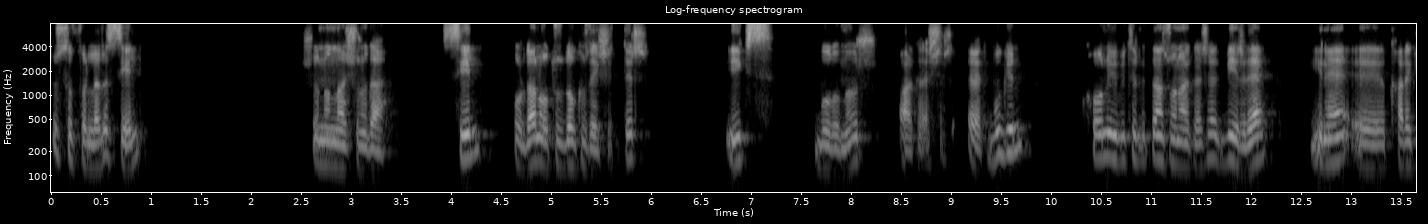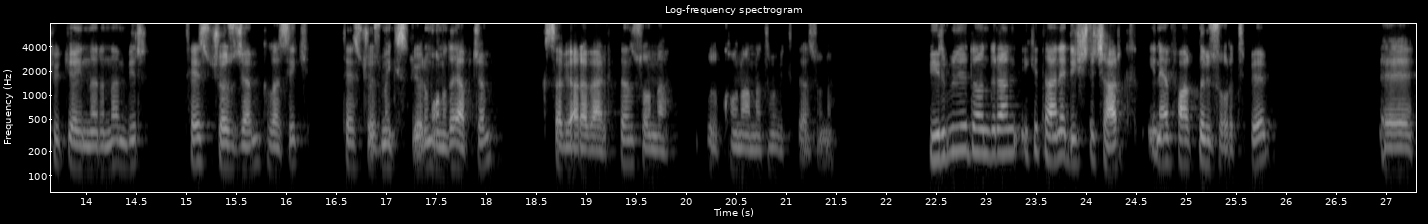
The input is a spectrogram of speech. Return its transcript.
Şu sıfırları sil. Şununla şunu da sil. Buradan 39 eşittir. x bulunur arkadaşlar. Evet bugün konuyu bitirdikten sonra arkadaşlar bir de yine e, Karakök yayınlarından bir test çözeceğim. Klasik test çözmek istiyorum. Onu da yapacağım. Kısa bir ara verdikten sonra. Bu konu anlatımı bittikten sonra. Birbirini döndüren iki tane dişli çark. Yine farklı bir soru tipi. Ee,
